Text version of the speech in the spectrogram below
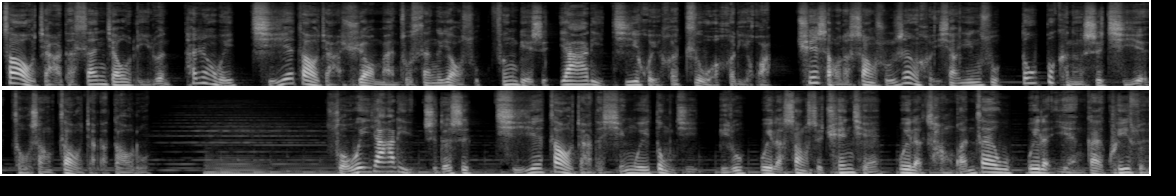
造假的三角理论。他认为，企业造假需要满足三个要素，分别是压力、机会和自我合理化。缺少了上述任何一项因素，都不可能使企业走上造假的道路。所谓压力，指的是。企业造假的行为动机，比如为了上市圈钱，为了偿还债务，为了掩盖亏损，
